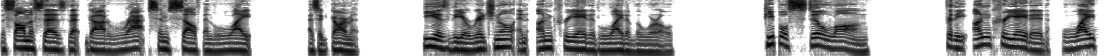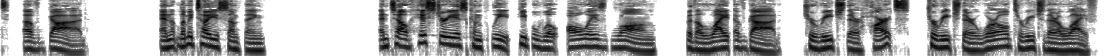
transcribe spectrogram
The psalmist says that God wraps Himself in light as a garment. He is the original and uncreated light of the world. People still long for the uncreated light of God. And let me tell you something until history is complete, people will always long for the light of God to reach their hearts, to reach their world, to reach their life.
